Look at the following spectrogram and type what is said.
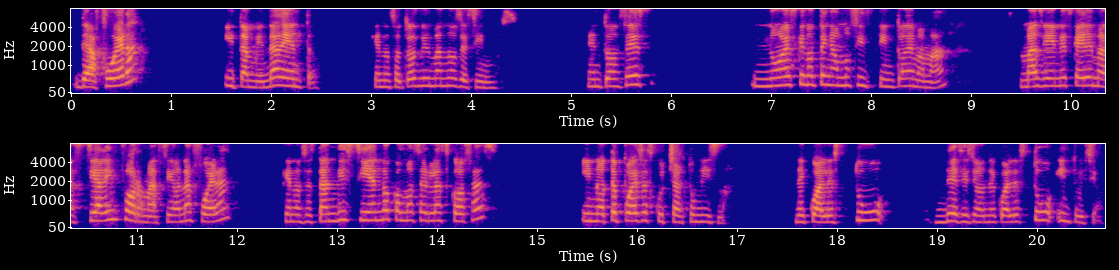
de afuera y también de adentro, que nosotros mismas nos decimos. Entonces, no es que no tengamos instinto de mamá, más bien es que hay demasiada información afuera que nos están diciendo cómo hacer las cosas y no te puedes escuchar tú misma, de cuál es tu decisión de cuál es tu intuición.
